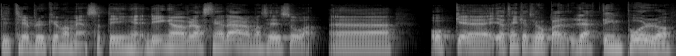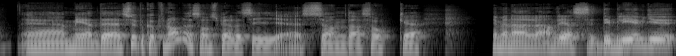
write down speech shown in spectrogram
vi tre brukar ju vara med. Så att det, är inga, det är inga överraskningar där om man säger så. Eh, och jag tänker att vi hoppar rätt in på det då. Med Supercupfinalen som spelades i söndags och jag menar Andreas, det blev ju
